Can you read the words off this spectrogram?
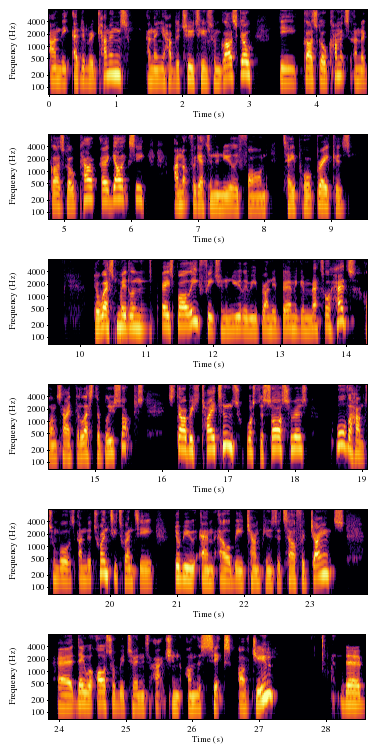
and the Edinburgh Cannons. And then you have the two teams from Glasgow, the Glasgow Comets and the Glasgow uh, Galaxy, and not forgetting the newly formed Tayport Breakers. The West Midlands Baseball League featuring the newly rebranded Birmingham Metalheads alongside the Leicester Blue Sox, Stourbridge Titans, Worcester Sorcerers, Wolverhampton Wolves, and the 2020 WMLB champions, the Telford Giants. Uh, they will also return into action on the 6th of June. The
